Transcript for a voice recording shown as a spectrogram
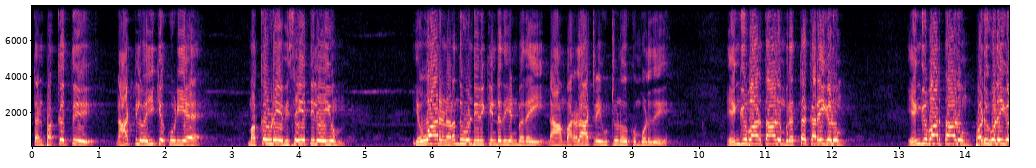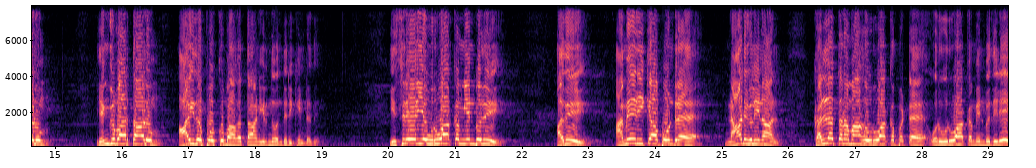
தன் பக்கத்து நாட்டில் வகிக்கக்கூடிய மக்களுடைய விஷயத்திலேயும் எவ்வாறு நடந்து கொண்டிருக்கின்றது என்பதை நாம் வரலாற்றை உற்று நோக்கும் பொழுது எங்கு பார்த்தாலும் இரத்த கரைகளும் எங்கு பார்த்தாலும் படுகொலைகளும் எங்கு பார்த்தாலும் ஆயுத போக்குமாகத்தான் இருந்து வந்திருக்கின்றது. இஸ்ரேலிய உருவாக்கம் என்பது அது அமெரிக்கா போன்ற நாடுகளினால் கள்ளத்தனமாக உருவாக்கப்பட்ட ஒரு உருவாக்கம் என்பதிலே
